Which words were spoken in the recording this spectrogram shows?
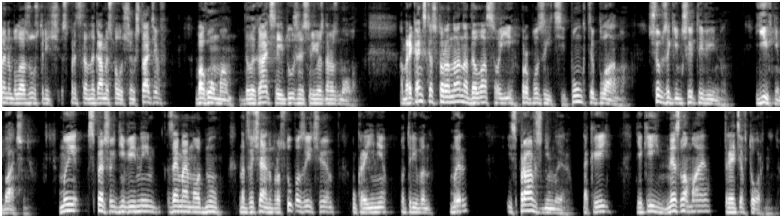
мене була зустріч з представниками Сполучених Штатів, вагома делегація і дуже серйозна розмова. Американська сторона надала свої пропозиції, пункти плану, щоб закінчити війну. Їхнє бачення. Ми з перших днів війни займаємо одну надзвичайно просту позицію: Україні потрібен мир і справжній мир, такий, який не зламає третє вторгнення.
